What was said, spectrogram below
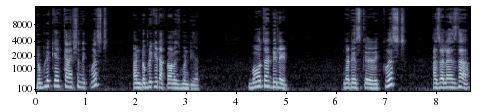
duplicate connection request and duplicate acknowledgement here. Both are delayed that is request as well as the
